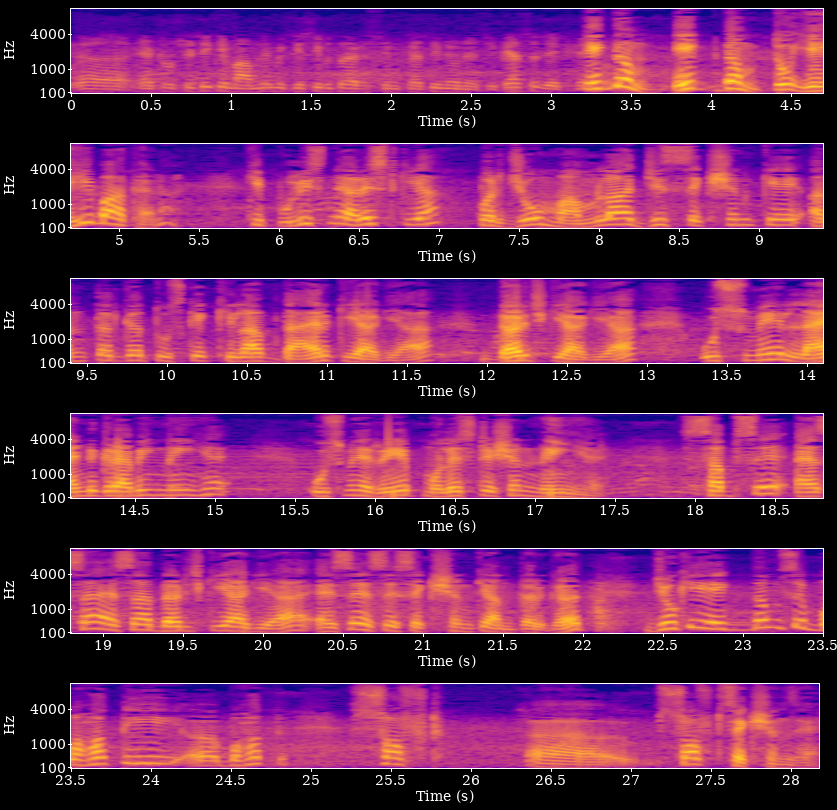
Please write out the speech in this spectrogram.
एट्रोसिटी के मामले में किसी भी तरह की सिंपैथी नहीं होनी चाहिए। कैसे देखते एकदम एकदम। तो यही बात है ना, कि पुलिस ने अरेस्ट किया, पर जो मामला जिस सेक्शन के अंतर्गत उसके खिलाफ दायर किया गया, दर्ज किया गया, उसमें लैंड ग्रैबिंग नहीं है, उसमें रेप मोलेस्टेशन नहीं है। सबसे ऐसा ऐसा दर्ज किया गया, ऐसे ऐसे सेक्शन के अंतर्गत, जो कि एकदम से बहुत ही बहुत सॉफ्ट सॉफ्ट सेक्शंस हैं।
